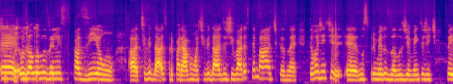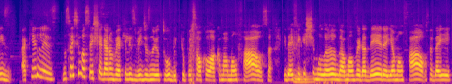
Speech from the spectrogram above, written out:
É, os alunos eles faziam atividades, preparavam atividades de várias temáticas, né? Então a gente, é, nos primeiros anos de evento, a gente fez aqueles. Não sei se vocês chegaram a ver aqueles vídeos no YouTube que o pessoal coloca uma mão falsa e daí fica uhum. estimulando a mão verdadeira e a mão falsa, daí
